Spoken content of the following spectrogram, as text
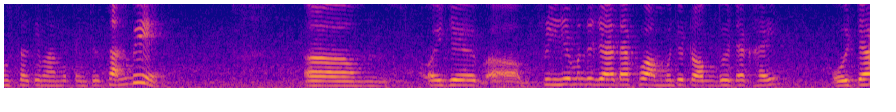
মুস্তাকিম আহমেদ থ্যাংক ইউ সানবি। আম, ওই যে ফ্রিজের মধ্যে যা দেখো আম্মু যে টক দইটা খাই ওইটা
